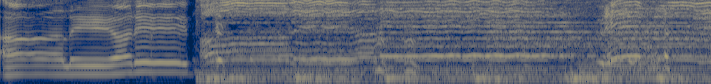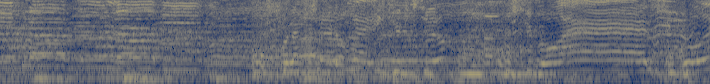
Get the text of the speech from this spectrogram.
Allez, allez On a fait le- L'agriculture, je suis bourré, je suis bourré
